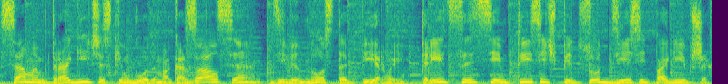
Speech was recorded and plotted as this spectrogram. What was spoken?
Самым трагическим годом оказался 91-й. 37 510 погибших.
